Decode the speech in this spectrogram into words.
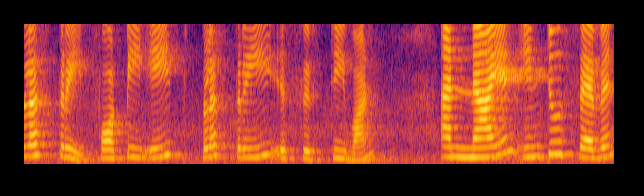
plus 3 48 plus 3 is 51 and 9 into 7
